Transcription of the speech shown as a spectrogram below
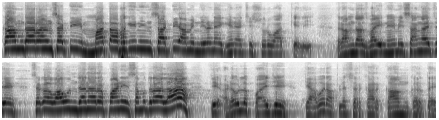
कामगारांसाठी माता भगिनींसाठी आम्ही निर्णय घेण्याची सुरुवात केली. रामदास भाई नेहमी सांगायचे सगळं वाहून जाणारं पाणी समुद्राला ते अडवलं पाहिजे त्यावर आपलं सरकार काम करत आहे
